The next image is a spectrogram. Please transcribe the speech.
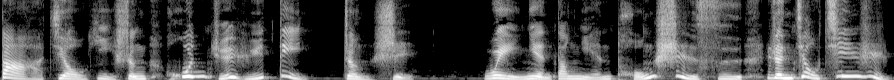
大叫一声，昏厥于地。正是未念当年同是死，忍教今日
